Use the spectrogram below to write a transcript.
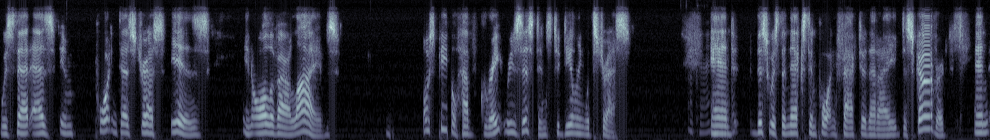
was that as important as stress is in all of our lives, most people have great resistance to dealing with stress. And this was the next important factor that I discovered. And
